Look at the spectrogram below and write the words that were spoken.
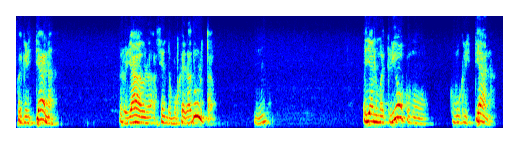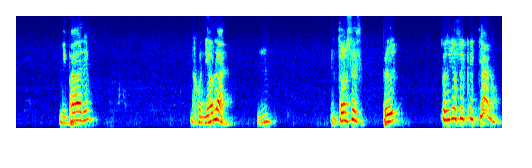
fue cristiana, pero ya siendo mujer adulta. Ella no me crió como, como cristiana. Mi padre, mejor ni hablar. Entonces, pero, pero yo soy cristiano.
